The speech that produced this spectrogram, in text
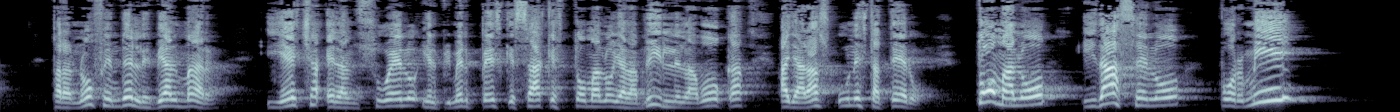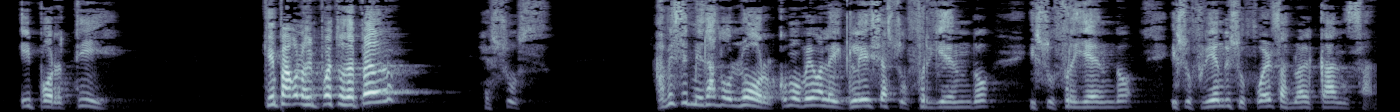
para no ofenderles, ve al mar y echa el anzuelo y el primer pez que saques, tómalo y al abrirle la boca hallarás un estatero. Tómalo y dáselo por mí y por ti. ¿Quién pagó los impuestos de Pedro? Jesús. A veces me da dolor cómo veo a la iglesia sufriendo y sufriendo y sufriendo y sus fuerzas no alcanzan.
